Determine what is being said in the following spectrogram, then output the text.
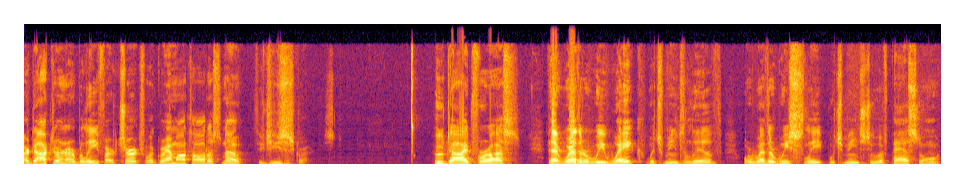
Our doctrine, our belief, our church, what grandma taught us? No, through Jesus Christ, who died for us, that whether we wake, which means live, or whether we sleep, which means to have passed on,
